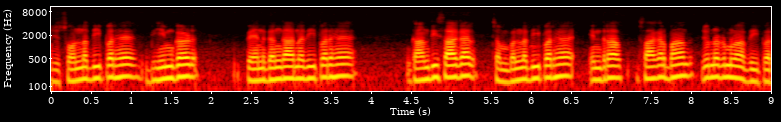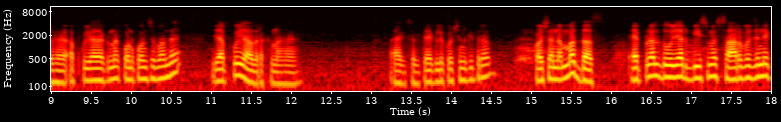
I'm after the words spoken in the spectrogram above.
जो सोन नदी पर है, भीमगढ़, पैनगंगा नदी पर है, गांधी सागर, चंबल नदी पर है, इंदिरा सागर बाँध, जो नर्मदा नदी पर है। आपको याद रखना कौन कौन से बाँध है? ये आपको याद रखना है। आगे चलते हैं अगले क्वेश्चन की तरफ़। क्वेश्चन नंबर दस। अप्रैल 2020 में सार्वजनिक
